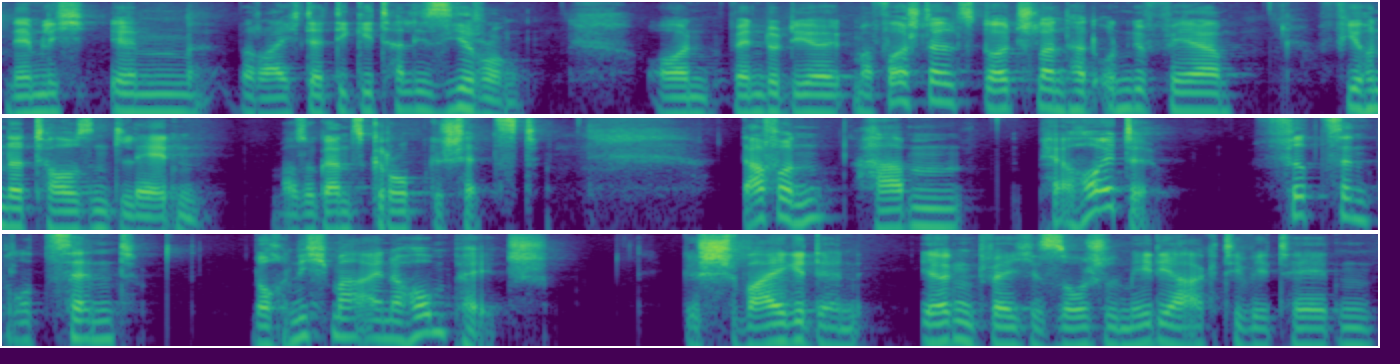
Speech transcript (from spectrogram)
nämlich im Bereich der Digitalisierung. Und wenn du dir mal vorstellst, Deutschland hat ungefähr 400.000 Läden, mal so ganz grob geschätzt. Davon haben per heute 14 Prozent noch nicht mal eine Homepage, geschweige denn irgendwelche Social-Media-Aktivitäten,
